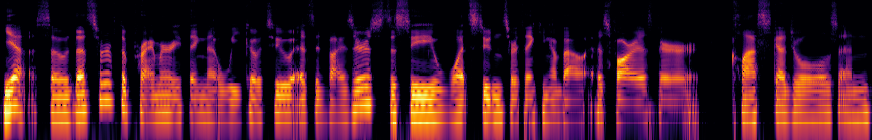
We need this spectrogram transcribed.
yeah so that's sort of the primary thing that we go to as advisors to see what students are thinking about as far as their class schedules and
